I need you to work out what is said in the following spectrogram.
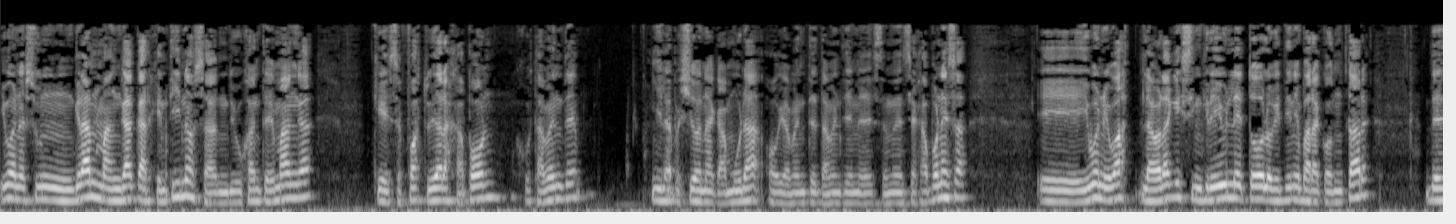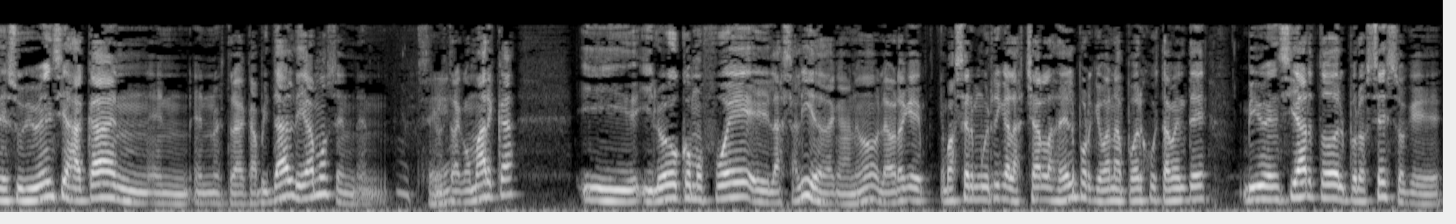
Y bueno, es un gran mangaka argentino, o sea, un dibujante de manga, que se fue a estudiar a Japón, justamente. Y el apellido Nakamura, obviamente, también tiene descendencia japonesa. Eh, y bueno, y va- la verdad que es increíble todo lo que tiene para contar desde sus vivencias acá en, en- en nuestra capital, digamos, en, en- Sí. nuestra comarca, y, y luego cómo fue eh, la salida de acá, ¿no? La verdad que va a ser muy rica las charlas de él porque van a poder justamente vivenciar todo el proceso que,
